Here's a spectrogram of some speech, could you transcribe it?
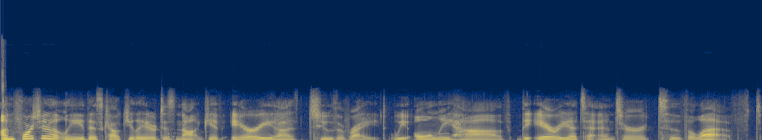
Unfortunately, this calculator does not give area to the right. We only have the area to enter to the left.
